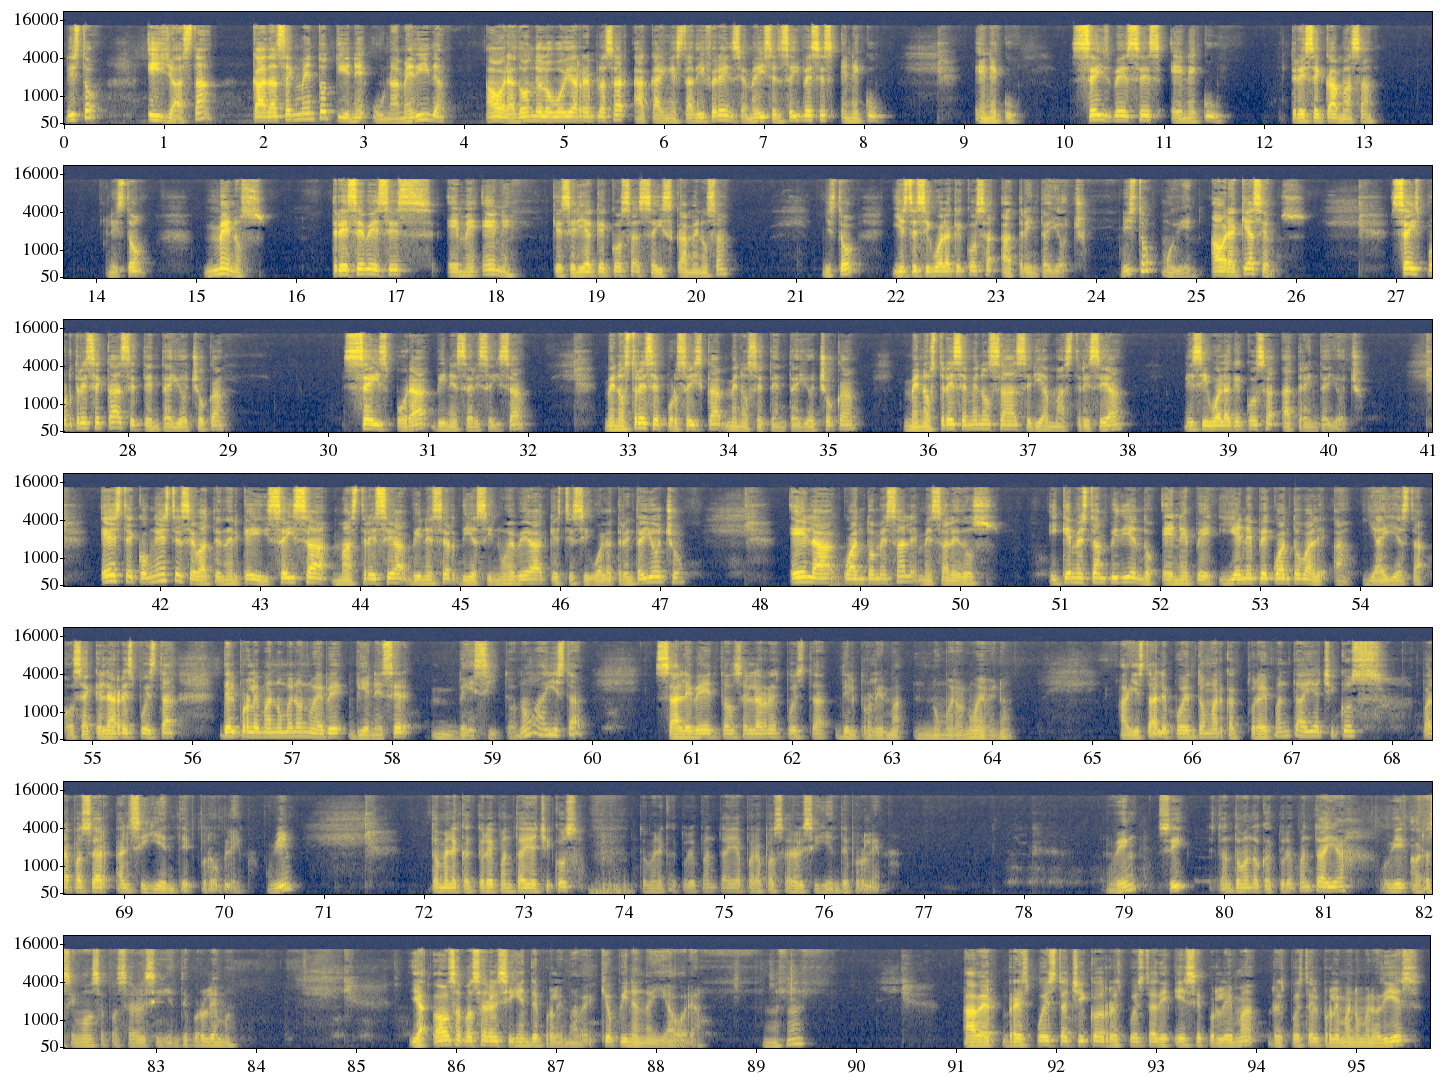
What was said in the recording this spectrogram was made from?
¿Listo? Y ya está. Cada segmento tiene una medida. Ahora, ¿dónde lo voy a reemplazar? Acá en esta diferencia. Me dicen 6 veces NQ. NQ. 6 veces NQ. 13K más A. ¿Listo? Menos 13 veces MN, que sería qué cosa? 6K menos A. ¿Listo? Y este es igual a qué cosa? A 38. ¿Listo? Muy bien. Ahora, ¿qué hacemos? 6 por 13K, 78K. 6 por A viene a ser 6A. Menos 13 por 6K, menos 78K. Menos 13 menos A sería más 13A. Es igual a qué cosa? A 38. Este con este se va a tener que ir. 6A más 13A viene a ser 19A, que este es igual a 38. El A, ¿cuánto me sale? Me sale 2. ¿Y qué me están pidiendo? NP. ¿Y NP cuánto vale? A. Y ahí está. O sea que la respuesta del problema número 9 viene a ser besito, ¿no? Ahí está. Sale B entonces la respuesta del problema número 9, ¿no? Ahí está, le pueden tomar captura de pantalla, chicos, para pasar al siguiente problema. Muy bien. Tómenle captura de pantalla, chicos. Tómenle captura de pantalla para pasar al siguiente problema. Muy bien, sí, están tomando captura de pantalla. Muy bien, ahora sí vamos a pasar al siguiente problema. Ya, vamos a pasar al siguiente problema. A ver, ¿qué opinan ahí ahora? A ver, respuesta chicos, respuesta de ese problema, respuesta del problema número 10.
